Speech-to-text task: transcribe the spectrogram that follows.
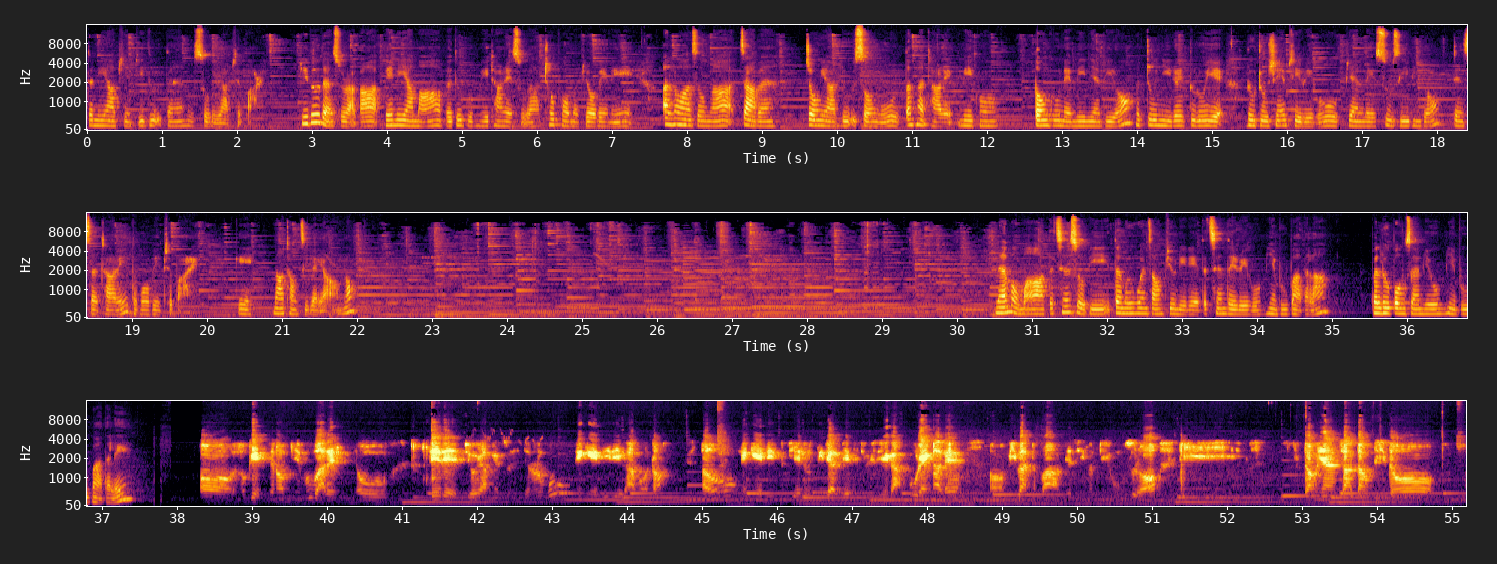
တနည်းအားဖြင့်ပြည်သူအတန်လို့ဆိုလိုတာဖြစ်ပါတယ်ပြည်သူ့တန်ဆိုတာကဘယ်နေရာမှာဘယ်သူကိုမေးထားတယ်ဆိုတာထုတ်ဖော်မပြောဘဲနဲ့အလွှာဆုံးကကြပန်းကြုံရလူအစုံကိုသတ်မှတ်ထားတဲ့မိခွန်း သုံးခုနဲ့မေးမြန်းပြီးတော့မတူညီတဲ့သူတို့ရဲ့လူတူရှင်းအဖြေတွေကိုပြန်လည်စုစည်းပြီးတော့တင်ဆက်ထားတဲ့သဘောပဲဖြစ်ပါတယ်။ကဲနောက်ထောင်ကြည့်လိုက်ရအောင်နော်။လမ်းပေါ်မှာတချင်းဆိုပြီးအသက်မွေးဝမ်းကြောင်းပြုနေတဲ့တချင်းတွေတွေကိုမြင်ဘူးပါသလားဘယ်လိုပုံစံမျိုးမြင်ဘူးပါသလဲအော်ဟုတ်ကဲ့ကျွန်တော်မြင်ဘူးပါတယ်ဟိုတဲ့တဲ့ပြောရမယ်ဆိုရ င်ကျွန်တော်တို့ငငယ်လေးတွေကပေါ့နော်အော်ငငယ်လေးပြေလို့တည်တဲ့အကျွေးတွေကကိုယ်တိုင်ကလည်းဟောမိဘတစ်ပါးမျက်စိမပြေဘူးဆိုတော့ဒီတောင်ရန်စားတောင်တီတော့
